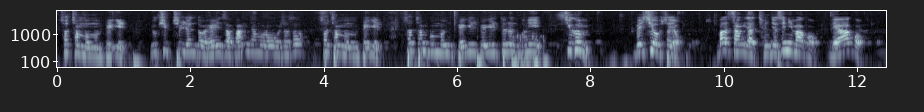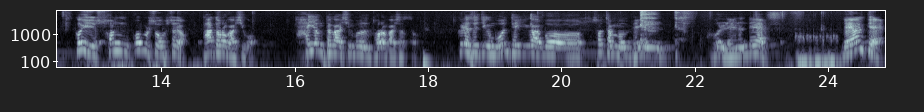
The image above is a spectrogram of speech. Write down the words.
소참법문 100일 67년도 해인사 방장으로 오셔서 소참법문 100일 소참법문 100일 100일 들은 분이 지금 몇이 없어요. 마상자 천재 스님하고 내하고 거의 손 꼽을 수 없어요. 다 돌아가시고 다 영특하신 분은 돌아가셨어. 그래서 지금 원태기가 뭐 소참문 100일 그걸 내는데 내한테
